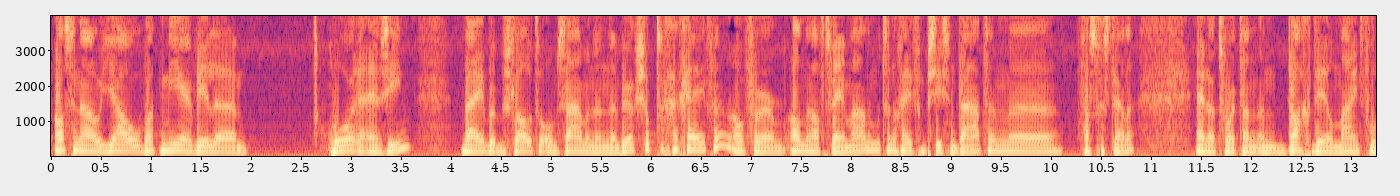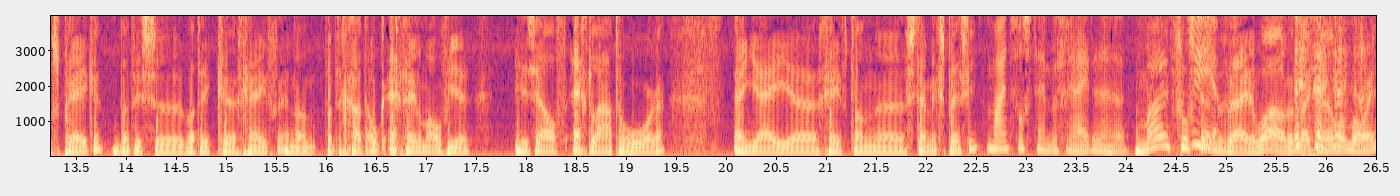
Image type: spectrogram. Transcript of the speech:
als ze nou jou wat meer willen horen en zien. Wij hebben besloten om samen een eh, workshop te gaan geven. Over anderhalf, twee maanden. We moeten nog even precies een datum uh, vaststellen. En dat wordt dan een dagdeel mindful spreken. Dat is uh, wat ik geef. En dan, dat gaat ook echt helemaal over je, jezelf echt laten horen. En jij uh, geeft dan uh, stemexpressie? Mindful stembevrijden. Mindful stembevrijden, ja. wauw, dat lijkt me helemaal mooi.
